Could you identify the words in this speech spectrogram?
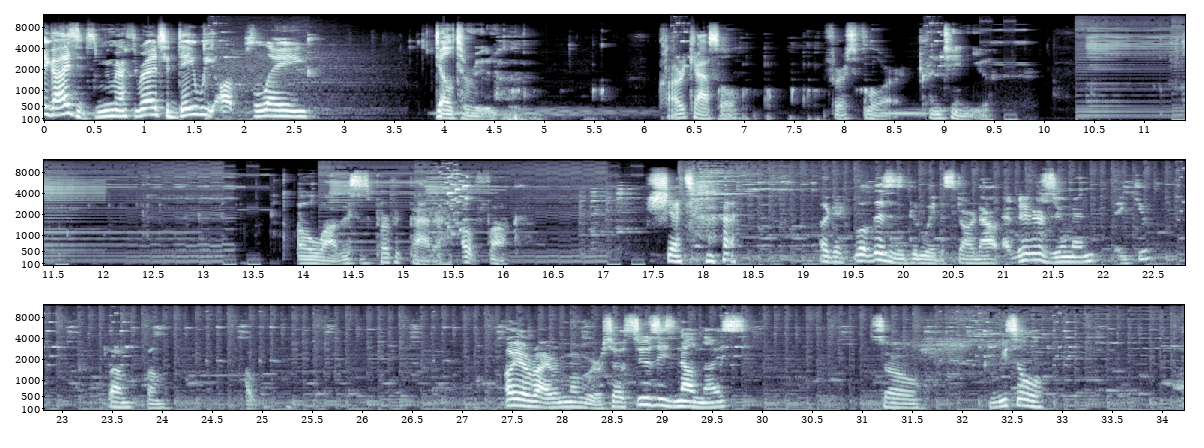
Hey guys, it's me Matthew Red. Today we are playing Deltarune. Cloud Castle. First floor. Continue. Oh wow, this is perfect pattern. Oh fuck. Shit. okay, well this is a good way to start out. Editor zoom in. Thank you. Bum bum. Oh. Oh yeah, right, remember. So Susie's now nice. So, can we still...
